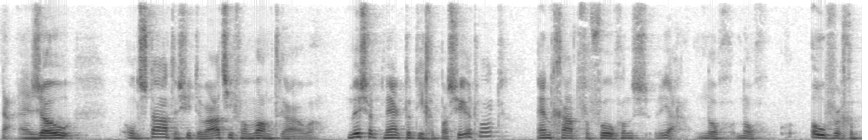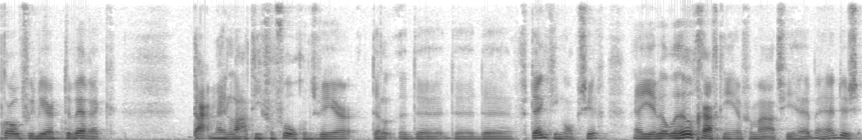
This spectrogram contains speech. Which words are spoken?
Nou, en zo ontstaat een situatie van wantrouwen. Mussert merkt dat hij gepasseerd wordt en gaat vervolgens ja, nog, nog overgeprofileerd te werk. Daarmee laat hij vervolgens weer de, de, de, de verdenking op zich. Je wil wel heel graag die informatie hebben. Hè? Dus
